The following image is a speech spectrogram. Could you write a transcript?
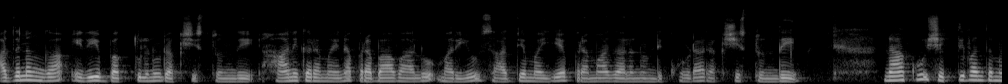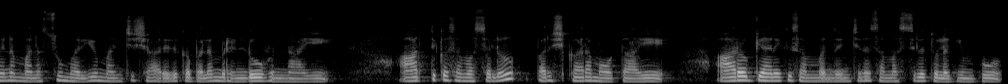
అదనంగా ఇది భక్తులను రక్షిస్తుంది హానికరమైన ప్రభావాలు మరియు సాధ్యమయ్యే ప్రమాదాల నుండి కూడా రక్షిస్తుంది. నాకు శక్తివంతమైన మనస్సు మరియు మంచి శారీరక బలం రెండూ ఉన్నాయి. ఆర్థిక సమస్యలు పరిష్కారం అవుతాయి ఆరోగ్యానికి సంబంధించిన సమస్యల తొలగింపు.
